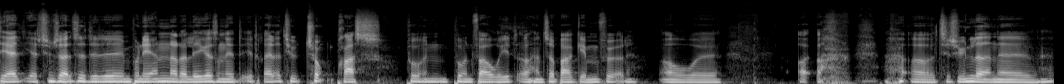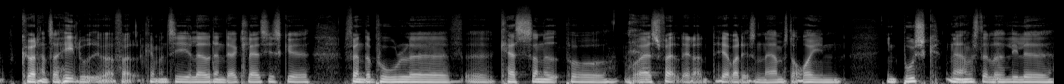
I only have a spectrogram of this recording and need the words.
det er, jeg synes altid, det er imponerende, når der ligger sådan et, et relativt tungt pres på en, på en favorit, og han så bare gennemfører det. Og øh, og, og, og til synligheden kørte han sig helt ud i hvert fald, kan man sige. Lavede den der klassiske Vanderpool øh, øh, kaste sig ned på, på asfalt, eller her var det sådan nærmest over i en, en busk nærmest, eller en lille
